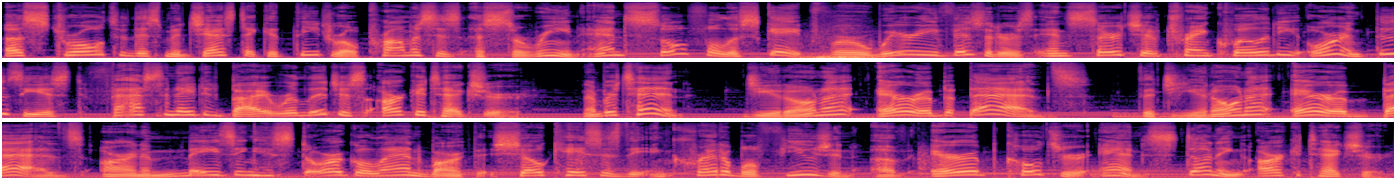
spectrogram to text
A stroll through this majestic cathedral promises a serene and soulful escape for weary visitors in search of tranquility or enthusiasts fascinated by religious architecture. Number 10. Girona Arab Baths. The Girona Arab Baths are an amazing historical landmark that showcases the incredible fusion of Arab culture and stunning architecture.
